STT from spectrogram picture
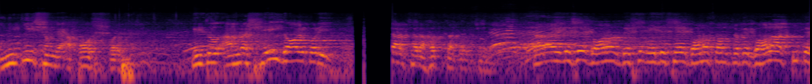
নীতির সঙ্গে আপোষ করে। কিন্তু আমরা সেই দল করি ছাড়া হত্যা করছে। তারা এই দেশে গণ দেশে এই দেশে গণতন্ত্রকে গলা টিপে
